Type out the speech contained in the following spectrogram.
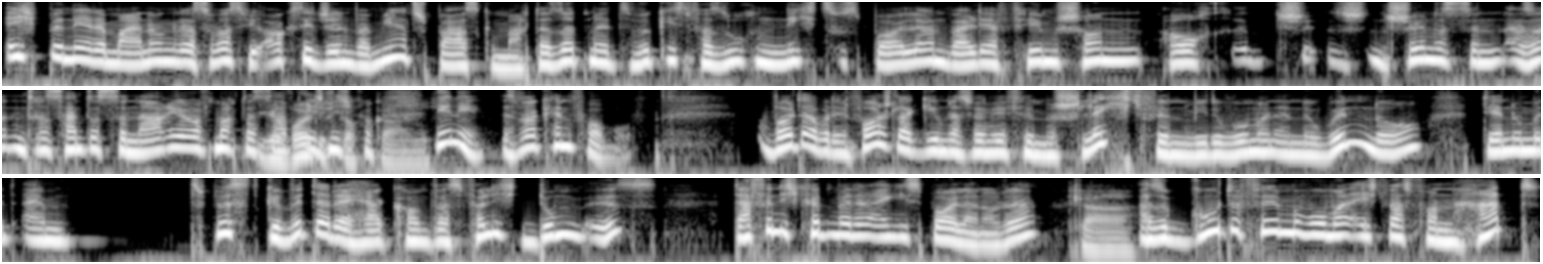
ich bin ja der Meinung, dass sowas wie Oxygen, bei mir hat Spaß gemacht. Da sollten wir jetzt wirklich versuchen, nicht zu spoilern, weil der Film schon auch ein schönes, also ein interessantes Szenario aufmacht. Das Ja, habe wollte ich ich nicht. doch gar nicht. Nee, nee, es war kein Vorwurf. Wollte aber den Vorschlag geben, dass wenn wir Filme schlecht finden, wie The Woman in the Window, der nur mit einem Twist-Gewitter daherkommt, was völlig dumm ist, da finde ich, könnten wir dann eigentlich spoilern, oder? Klar. Also gute Filme, wo man echt was von hat,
